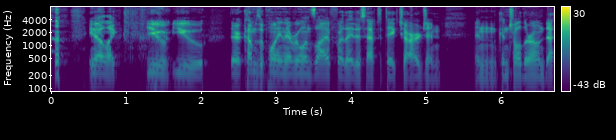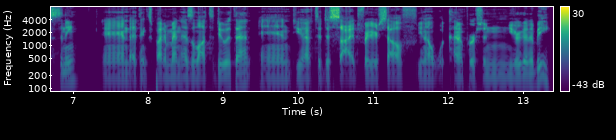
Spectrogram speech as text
you know, like you you there comes a point in everyone's life where they just have to take charge and and control their own destiny. And I think Spider-Man has a lot to do with that. And you have to decide for yourself, you know, what kind of person you're going to be.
